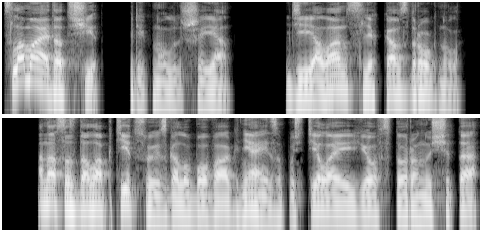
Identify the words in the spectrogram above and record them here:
сломай этот щит!» – крикнул Шиян. Диалан слегка вздрогнула. Она создала птицу из голубого огня и запустила ее в сторону щита.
